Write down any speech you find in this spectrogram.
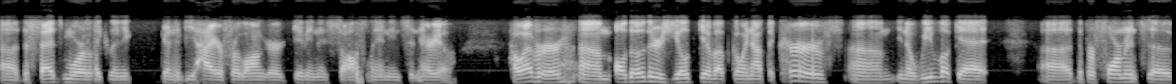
uh, the Fed's more likely going to be higher for longer, given a soft landing scenario. However, um, although there's yield give up going out the curve, um, you know, we look at uh, the performance of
